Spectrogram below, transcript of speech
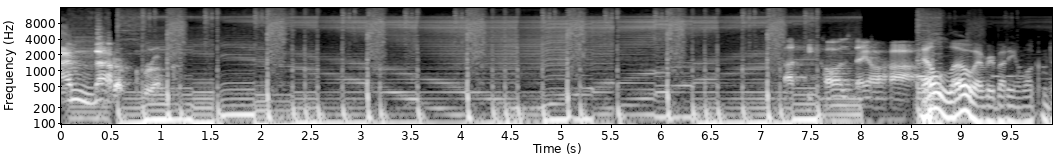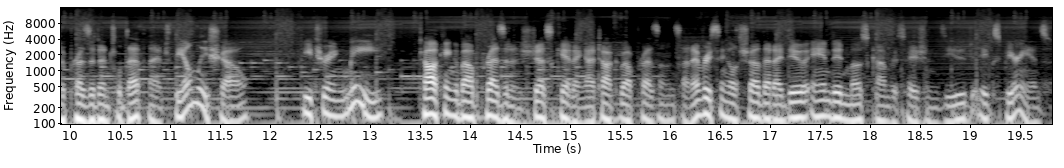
I'm not a crook. Because they are. Hello, everybody, and welcome to Presidential Deathmatch, the only show featuring me talking about presidents. Just kidding. I talk about presidents on every single show that I do and in most conversations you'd experience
